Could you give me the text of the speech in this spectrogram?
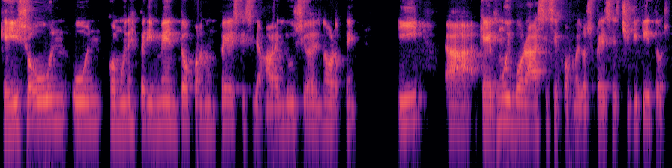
que hizo un, un, como un experimento con un pez que se llamaba el lucio del norte y Ah, que es muy voraz y se come los peces chiquititos.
